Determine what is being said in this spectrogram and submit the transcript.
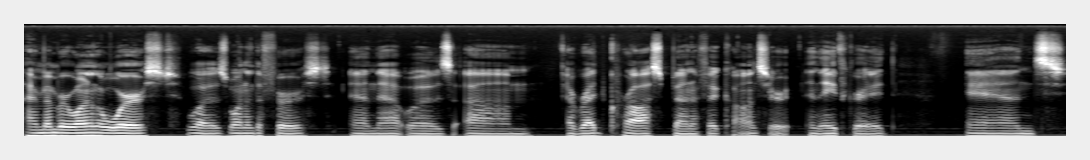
I remember one of the worst was one of the first, and that was um, a Red Cross benefit concert in eighth grade. And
